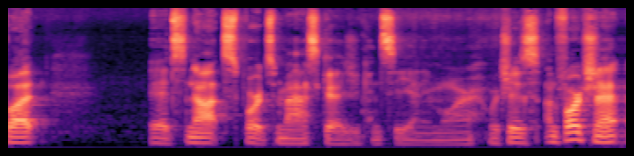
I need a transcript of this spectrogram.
but it's not sports mask as you can see anymore, which is unfortunate.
